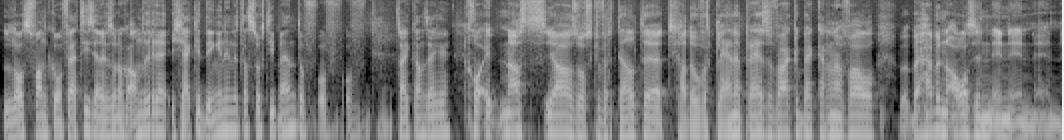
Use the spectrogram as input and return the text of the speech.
los van confetti, zijn er zo nog andere gekke dingen in het assortiment? Of, of, of dat je kan zeggen? Goh, naast, ja, zoals je vertelt, het gaat over kleine prijzen vaak bij carnaval. We, we hebben alles in, in, in in,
